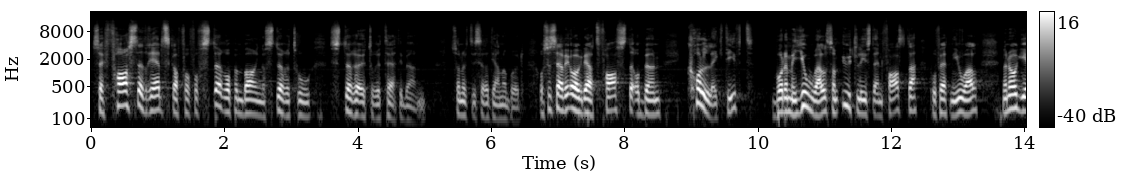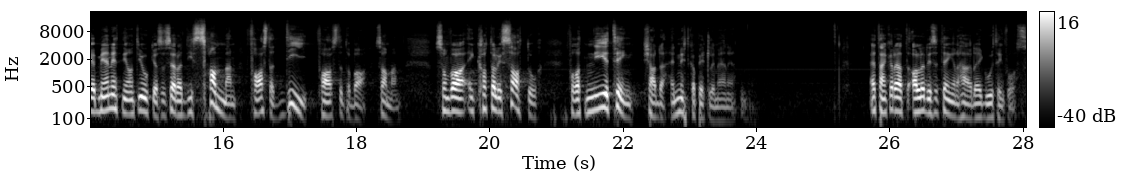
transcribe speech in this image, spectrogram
så er faste et redskap for å få større åpenbaring og større tro, større autoritet i bønnen. Sånn at vi ser et gjennombrudd. Og så ser vi òg det at faste og bønn kollektivt både med Joel, som utlyste en faste, profeten Joel, men òg i menigheten i Antiokia så ser du at de sammen fastet. De fastet og ba sammen. Som var en katalysator for at nye ting skjedde. Et nytt kapittel i menigheten. Jeg tenker det at Alle disse tingene her, det er gode ting for oss.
